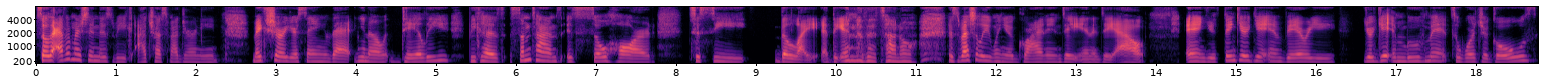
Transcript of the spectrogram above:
So, the affirmation this week I trust my journey. Make sure you're saying that, you know, daily because sometimes it's so hard to see the light at the end of the tunnel, especially when you're grinding day in and day out and you think you're getting very, you're getting movement towards your goals,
